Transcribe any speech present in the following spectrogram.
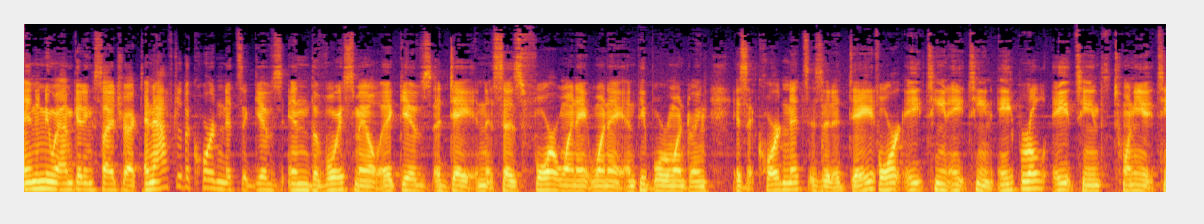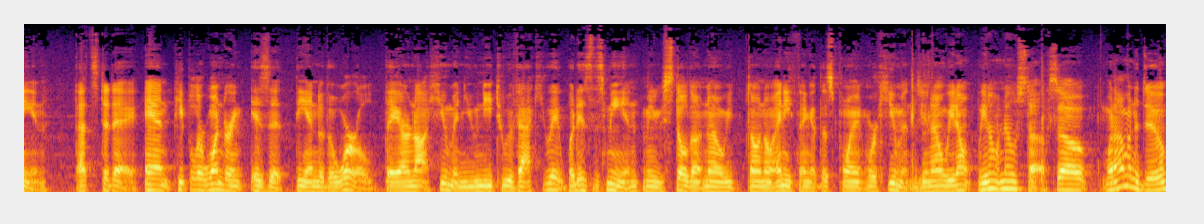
And anyway, I'm getting sidetracked. And after the coordinates it gives in the voicemail, it gives a date and it says 41818. And people were wondering, is it coordinates? Is it a date? 41818, April 18th, 2018. That's today. And people are wondering, is it the end of the world? They are not human. You need to evacuate. What does this mean? I mean, we still don't know. We don't know anything at this point. We're humans, you know? We don't we don't know stuff. So, what I'm to do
